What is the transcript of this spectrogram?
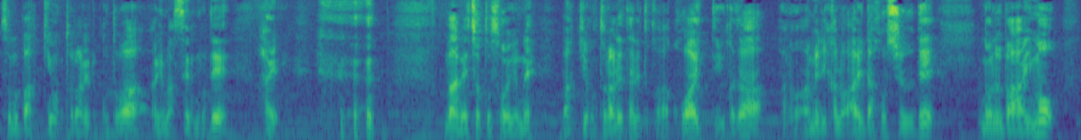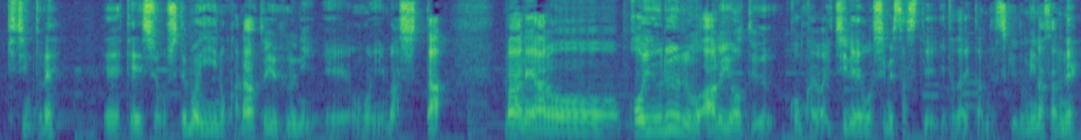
その罰金を取られることはありませんので、はい。まあね、ちょっとそういうね、罰金を取られたりとかが怖いっていう方は、あの、アメリカの間補修で乗る場合も、きちんとね、えー、停止をしてもいいのかなというふうに、えー、思いました。まあね、あのー、こういうルールもあるよという今回は一例を示させていただいたんですけど皆さんね、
